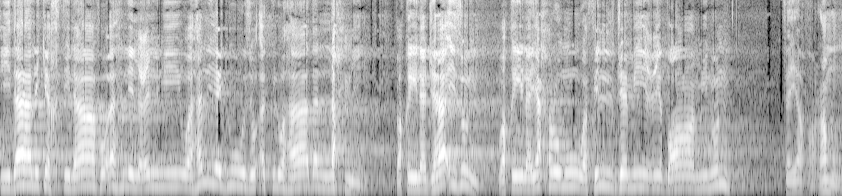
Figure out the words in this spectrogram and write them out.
في ذلك اختلاف أهل العلم وهل يجوز أكل هذا اللحم؟ فقيل جائز وقيل يحرم وفي الجميع ضامن فيغرم.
